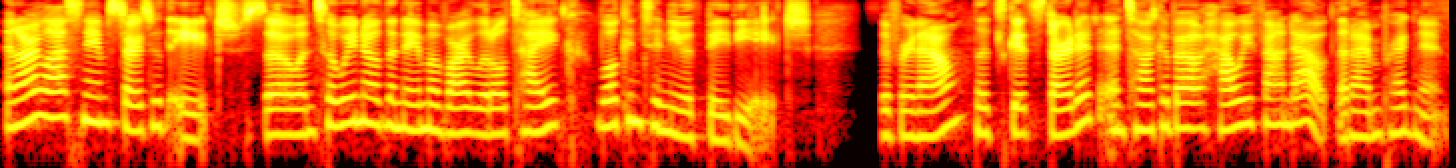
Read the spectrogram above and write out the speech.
And our last name starts with H. So, until we know the name of our little tyke, we'll continue with baby H. So, for now, let's get started and talk about how we found out that I'm pregnant.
